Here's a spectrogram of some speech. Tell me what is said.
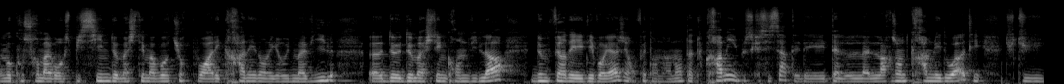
me construire ma grosse piscine, de m'acheter ma voiture pour aller crâner dans les rues de ma ville, euh, de, m'acheter une grande villa, de me faire des, voyages, et en fait en un an t'as tout cramé, parce que c'est ça, t'as l'argent te crame les doigts, tu, tu,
